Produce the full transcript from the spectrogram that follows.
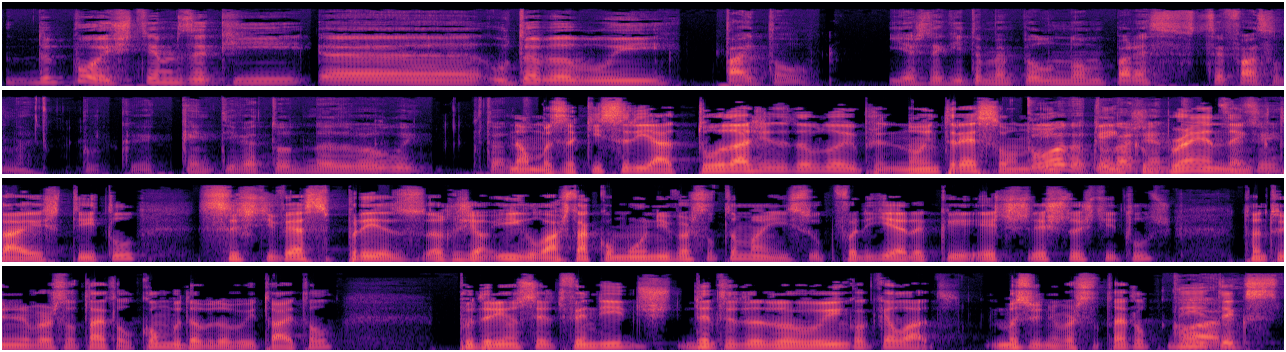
Depois temos aqui uh, o WWE Title. E este aqui também pelo nome parece ser fácil, não é? Porque quem tiver todo na WWE. Portanto, Não, mas aqui seria toda a gente da WWE. Não interessa onde, Toda, em, toda em que gente. brand Sim, em que está este título, se estivesse preso a região, e lá está como o Universal também, isso o que faria era que estes, estes dois títulos, tanto o Universal Title como o WWE Title, poderiam ser defendidos dentro da WWE em qualquer lado. Mas o Universal Title podia Claro. ter que se-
